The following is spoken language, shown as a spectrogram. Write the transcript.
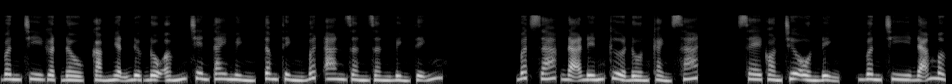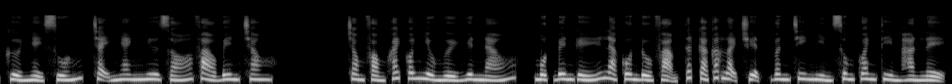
Vân Chi gật đầu cảm nhận được độ ấm trên tay mình, tâm tình bất an dần dần bình tĩnh. Bất giác đã đến cửa đồn cảnh sát, xe còn chưa ổn định, Vân Chi đã mở cửa nhảy xuống, chạy nhanh như gió vào bên trong. Trong phòng khách có nhiều người huyên náo, một bên ghế là côn đồ phạm tất cả các loại chuyện Vân Chi nhìn xung quanh tìm Hàn Lệ,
